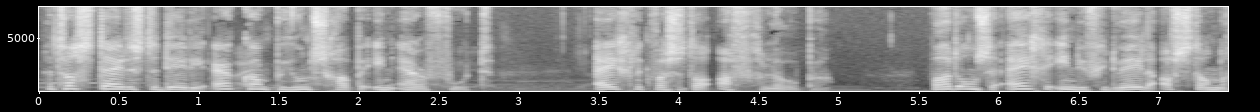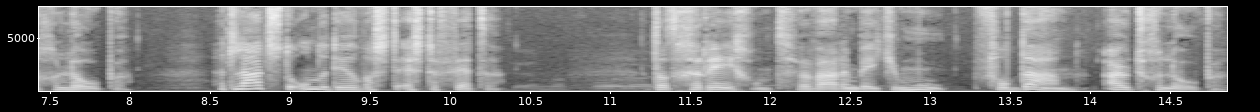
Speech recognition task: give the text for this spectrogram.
Het was tijdens de DDR-kampioenschappen in Erfurt. Eigenlijk was het al afgelopen. We hadden onze eigen individuele afstanden gelopen. Het laatste onderdeel was de estafette. Het had geregend, we waren een beetje moe, voldaan, uitgelopen.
